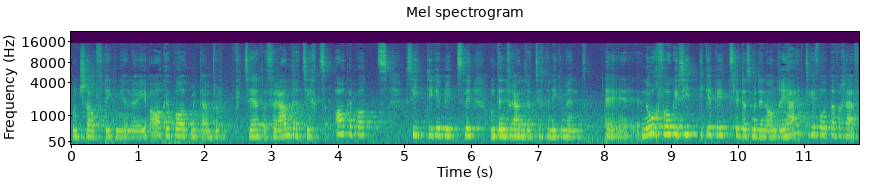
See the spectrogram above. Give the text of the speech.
und schafft irgendwie ein neues Angebot. Mit dem verändert sich das Angebotsseitige ein bisschen und dann verändert sich dann irgendwann äh, Nachfrageseitige ein bisschen, dass man dann andere Heizungen verkauft.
